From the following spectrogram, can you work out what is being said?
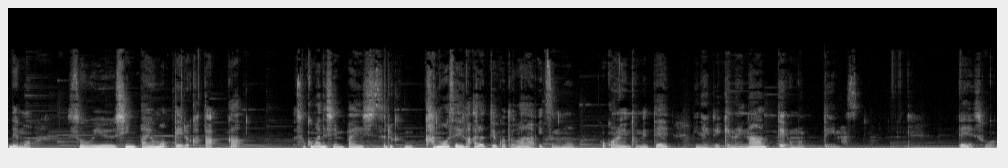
でも、そういう心配を持っている方が、そこまで心配する可能性があるっていうことはいつも心に留めてみないといけないなって思っています。で、そ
